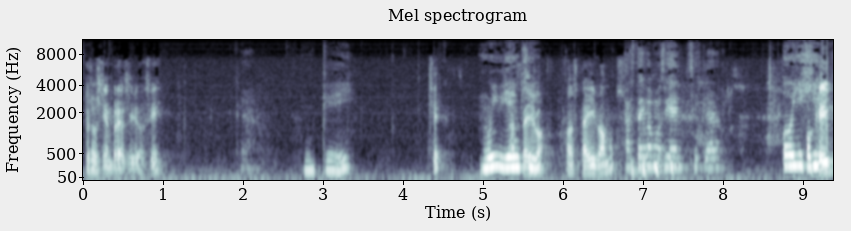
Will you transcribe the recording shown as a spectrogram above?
Pero siempre ha sido así. Ok. ¿Sí? Muy bien, Hasta, ahí, Gil. va- hasta ahí vamos. Hasta ahí vamos bien, sí, claro. Oye. Gil,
